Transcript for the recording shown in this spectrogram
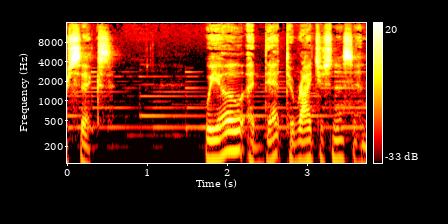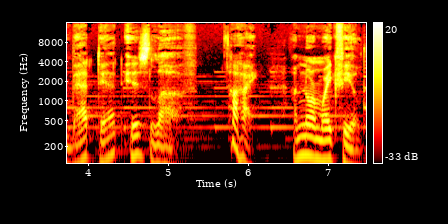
6th. We owe a debt to righteousness, and that debt is love. Hi, I'm Norm Wakefield.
